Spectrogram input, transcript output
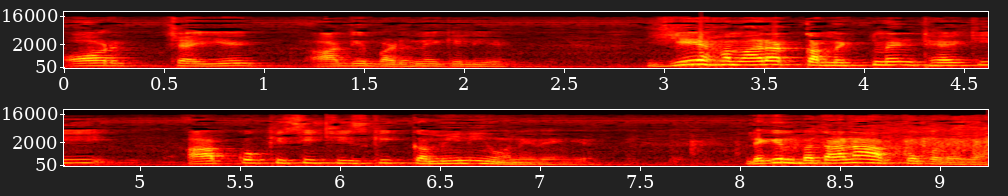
और चाहिए आगे बढ़ने के लिए ये हमारा कमिटमेंट है कि आपको किसी चीज़ की कमी नहीं होने देंगे। लेकिन बताना आपको पड़ेगा।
